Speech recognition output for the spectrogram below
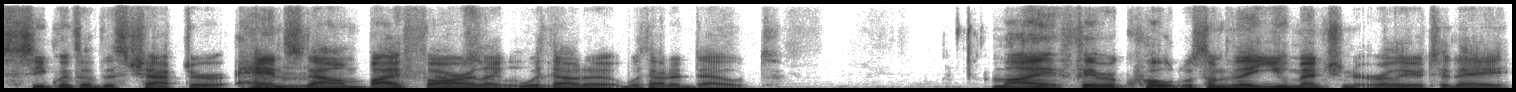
sequence of this chapter, hands mm, down by far, absolutely. like without a without a doubt. My favorite quote was something that you mentioned earlier today,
